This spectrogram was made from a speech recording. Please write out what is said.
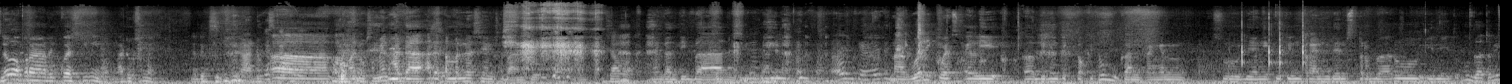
lo gak pernah request ini bang aduk semen Aduh. Eh, kalau ngaduk semen ada ada temennya sih yang bisa bantu. siapa yang ganti ban gitu. Nah gue request Eli uh, bikin TikTok itu bukan pengen suruh dia ngikutin tren dance terbaru ini itu enggak tapi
